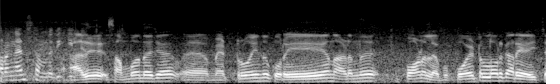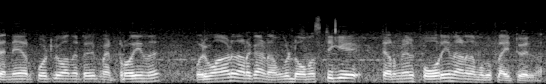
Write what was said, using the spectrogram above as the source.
ഉറങ്ങാൻ സമ്മതിക്കും അത് സംഭവം എന്താ വെച്ചാൽ മെട്രോയിൽ നിന്ന് കുറേ നടന്ന് പോകണല്ലോ അപ്പോൾ പോയിട്ടുള്ളവർക്ക് അറിയാം ഈ ചെന്നൈ എയർപോർട്ടിൽ വന്നിട്ട് മെട്രോയിൽ നിന്ന് ഒരുപാട് നടക്കാനുണ്ട്. നമുക്ക് ഡൊമസ്റ്റിക് ടെർമിനൽ ഫോറിൽ നിന്നാണ് നമുക്ക് ഫ്ലൈറ്റ് വരുന്നത്.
